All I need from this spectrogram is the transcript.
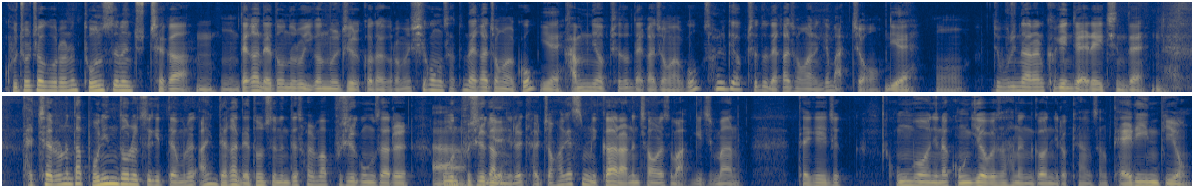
구조적으로는 돈 쓰는 주체가 음. 음, 내가 내 돈으로 이 건물 지을 거다 그러면 시공사도 내가 정하고 예. 감리업체도 내가 정하고 설계업체도 내가 정하는 게 맞죠. 예. 어. 이제 우리나라는 그게 이제 LH인데 네. 대체로는 다 본인 돈을 쓰기 때문에 아니 내가 내 돈 쓰는데 설마 부실 공사를 혹은 아, 부실 감리를 결정하겠습니까라는 차원에서 맡기지만 대개 이제 공무원이나 공기업에서 하는 건 이렇게 항상 대리인 비용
